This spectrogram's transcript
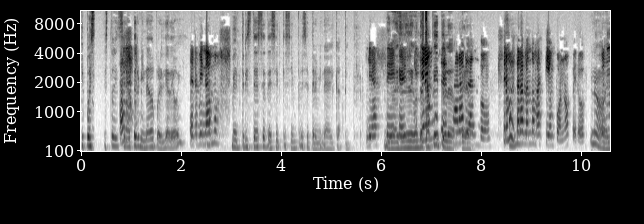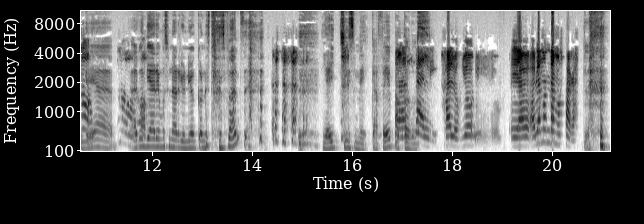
Y pues esto se Ah. ha terminado por el día de hoy. Terminamos. Me entristece decir que siempre se termina el capítulo. Ya sé, Digo, es que el segundo quisiéramos capítulo, estar pero- hablando. Quisiéramos estar hablando más tiempo, ¿no? Pero No, pues no. día- no. algún día haremos una reunión con nuestros fans. y hay chisme, café para todos. Ándale, jalo, yo eh, eh, hablando andamos paga.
